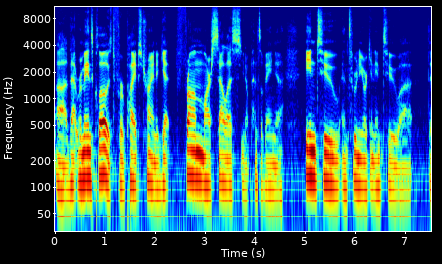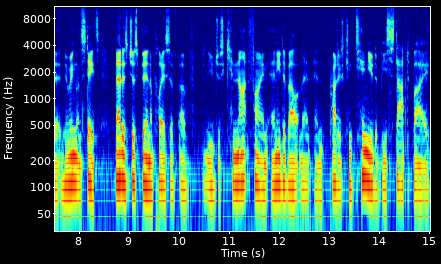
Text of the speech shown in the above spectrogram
uh, that remains closed for pipes trying to get from Marcellus, you know, Pennsylvania, into and through New York and into uh, the New England states. That has just been a place of, of you just cannot find any development, and projects continue to be stopped by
